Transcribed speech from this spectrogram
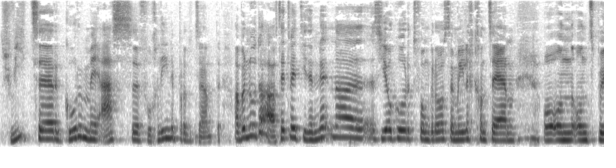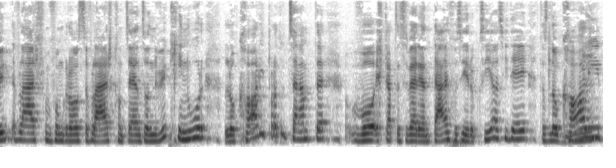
Schweizer Gourmet-Essen von kleinen Produzenten. Aber nur das. Dort will ich dann nicht noch ein Joghurt vom grossen Milchkonzern und, und das Bündnerfleisch vom, vom grossen Fleischkonzern, sondern wirklich nur lokale Produzenten, wo, ich glaube, das wäre ein Teil von als Idee, dass lokale mhm.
